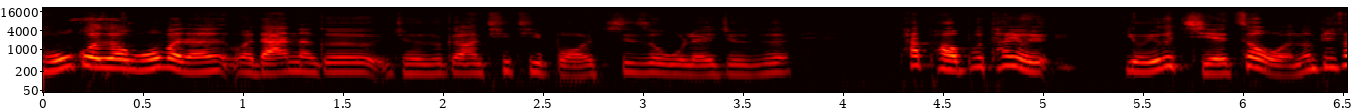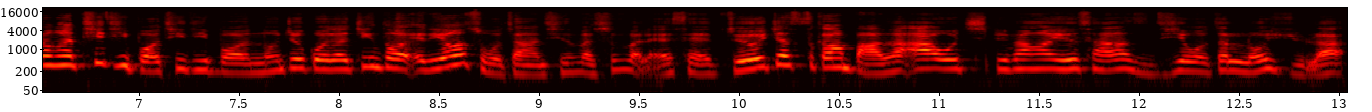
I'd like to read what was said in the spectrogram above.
我觉着我勿能勿大能够，就是讲天天跑坚持下来，就是他跑步他有有一个节奏的。侬比方讲天天跑天天跑，侬就觉着今朝一定要做桩事体，勿做勿来三。最后假使讲碰着挨下去，比方讲有啥个事体或者落雨了，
